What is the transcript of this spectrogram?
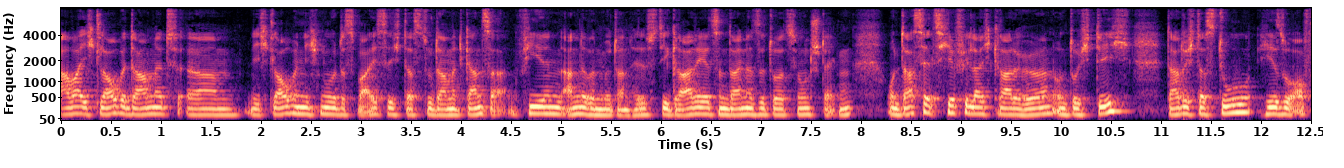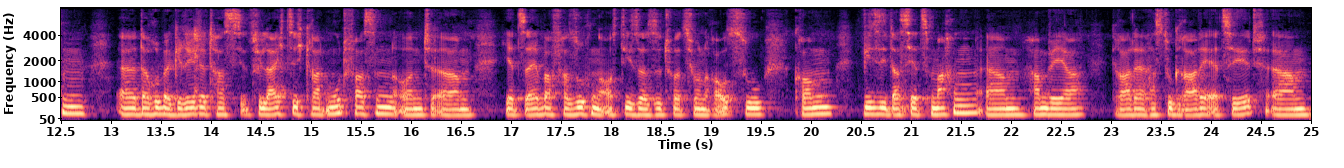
aber ich glaube damit, ähm, ich glaube nicht nur, das weiß ich, dass du damit ganz vielen anderen Müttern hilfst, die gerade jetzt in deiner Situation stecken und das jetzt hier vielleicht gerade hören und durch dich, dadurch, dass du hier so offen äh, darüber geredet hast, vielleicht sich gerade Mut fassen und ähm, jetzt selber versuchen, aus dieser Situation rauszukommen. Wie sie das jetzt machen, ähm, haben wir ja gerade, hast du gerade erzählt. Ähm,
